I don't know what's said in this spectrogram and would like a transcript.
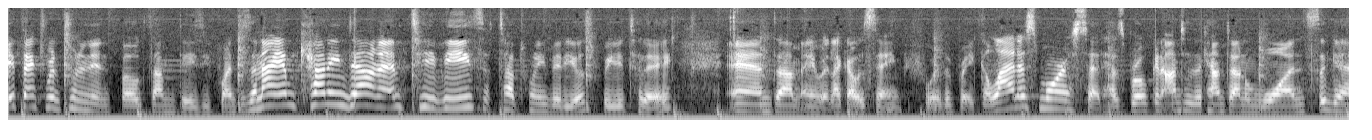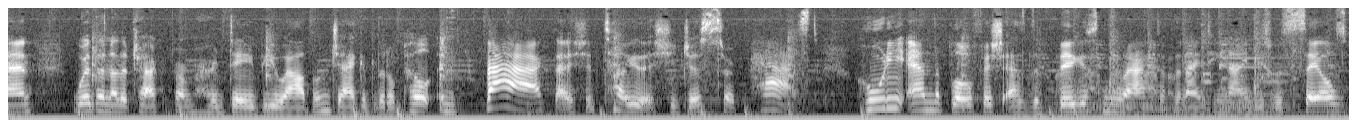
Hey, thanks for tuning in, folks. I'm Daisy Fuentes, and I am counting down MTV's top 20 videos for you today. And um, anyway, like I was saying before the break, Alanis Morissette has broken onto the countdown once again with another track from her debut album, Jagged Little Pill. In fact, I should tell you that she just surpassed Hootie and the Blowfish as the biggest new act of the 1990s, with sales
